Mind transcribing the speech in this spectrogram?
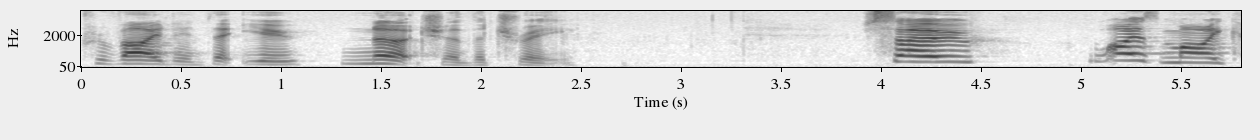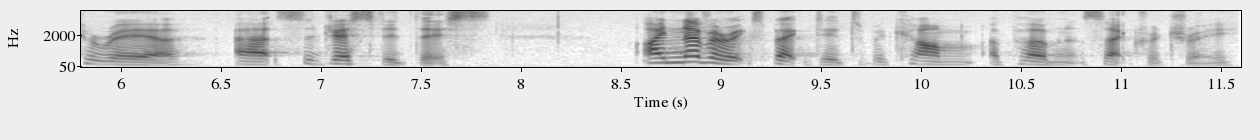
provided that you nurture the tree. So, why has my career uh, suggested this? I never expected to become a permanent secretary.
